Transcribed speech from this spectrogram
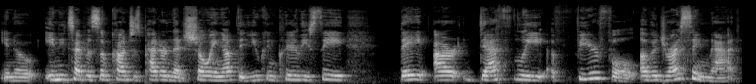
you know any type of subconscious pattern that's showing up that you can clearly see they are deathly fearful of addressing that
